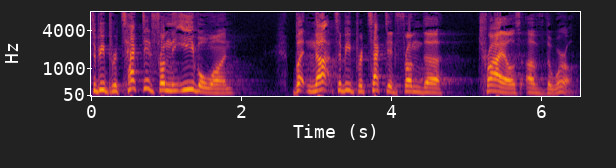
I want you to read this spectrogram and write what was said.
To be protected from the evil one, but not to be protected from the trials of the world.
